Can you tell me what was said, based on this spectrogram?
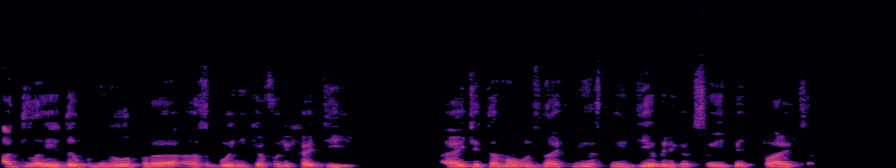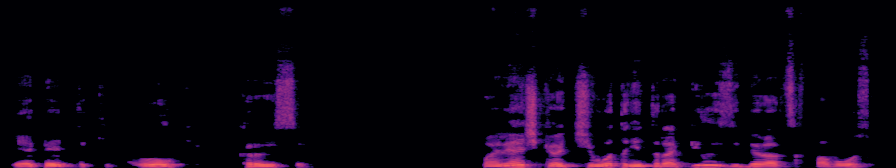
Адлоида упомянула про разбойников лиходеев, а эти-то могут знать местные дебри, как свои пять пальцев. И опять-таки, волки, крысы, Полячка от чего-то не торопилась забираться в повозку.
